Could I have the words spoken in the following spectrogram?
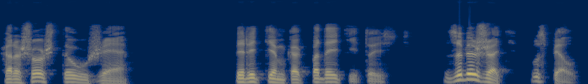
Хорошо, что уже. Перед тем, как подойти, то есть. Забежать успел.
